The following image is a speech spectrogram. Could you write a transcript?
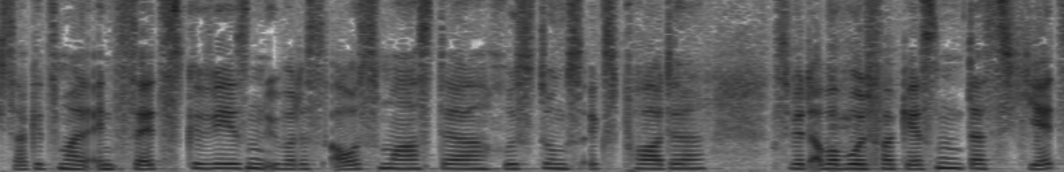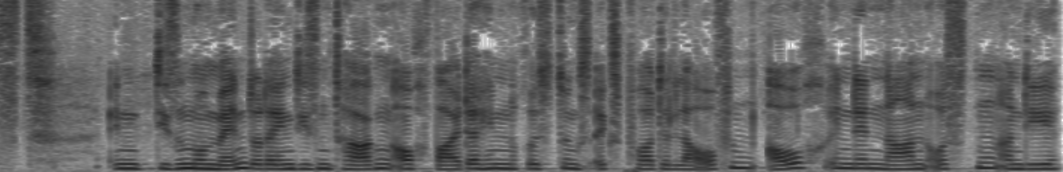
ich sage jetzt mal, entsetzt gewesen über das Ausmaß der Rüstungsexporte. Es wird aber wohl vergessen, dass jetzt in diesem Moment oder in diesen Tagen auch weiterhin Rüstungsexporte laufen, auch in den Nahen Osten an die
